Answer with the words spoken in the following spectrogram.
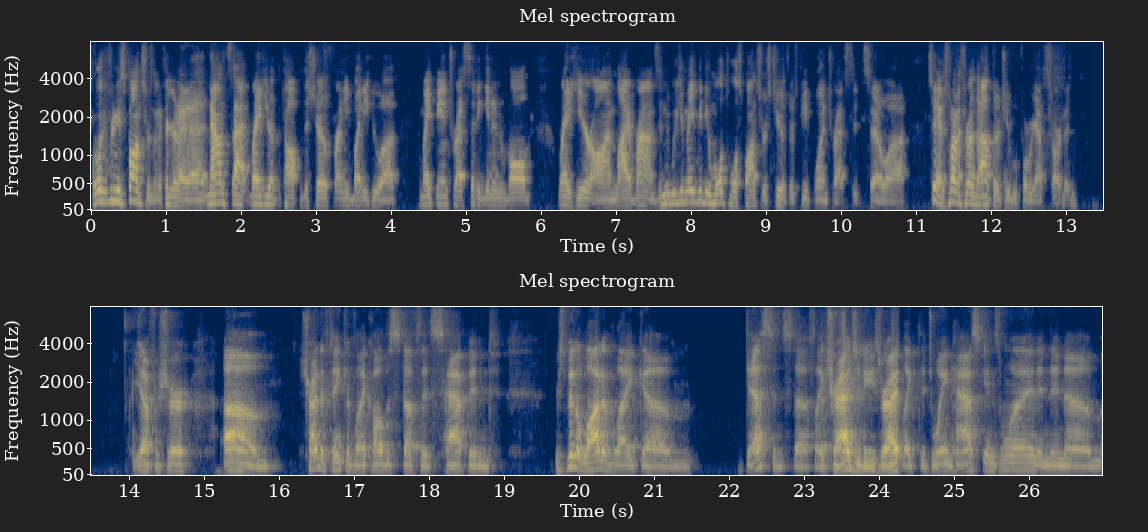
we're looking for new sponsors, and I figured I'd uh, announce that right here at the top of the show for anybody who uh might be interested in getting involved right here on live rounds, and we can maybe do multiple sponsors too if there's people interested. So, uh, so yeah, I just want to throw that out there too before we got started. Yeah, for sure. Um, trying to think of like all the stuff that's happened there's been a lot of like um deaths and stuff, like tragedies, right? Like the Dwayne Haskins one, and then um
